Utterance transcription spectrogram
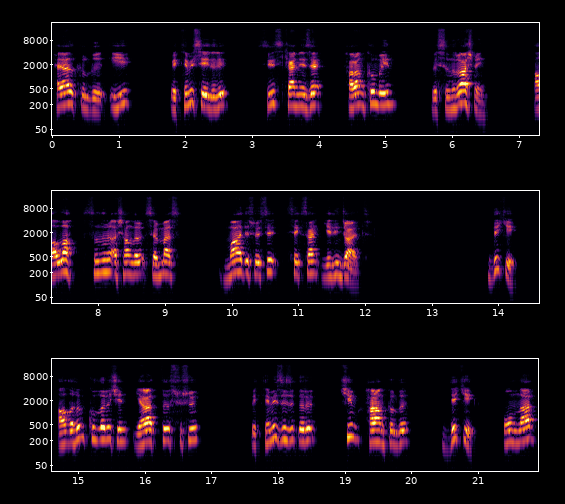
helal kıldığı iyi ve temiz şeyleri siz kendinize haram kılmayın ve sınırı aşmayın. Allah sınırı aşanları sevmez. Maide suresi 87. ayet. De ki Allah'ın kulları için yarattığı süsü ve temiz rızıkları kim haram kıldı? De ki onlar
